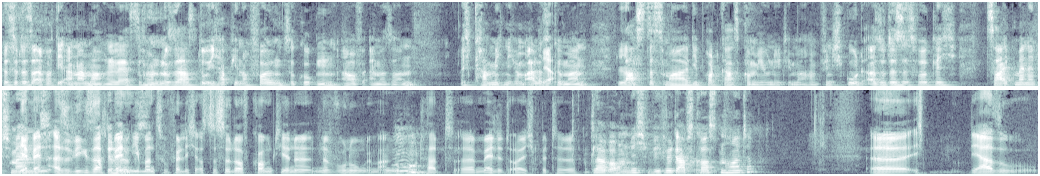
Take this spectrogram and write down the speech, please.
dass du das einfach die anderen machen lässt und du sagst, du, ich habe hier noch Folgen zu gucken auf Amazon. Ich kann mich nicht um alles Ja. kümmern. Lass das mal die Podcast-Community machen. Finde ich gut. Also das ist wirklich Zeitmanagement. Ja, wenn, also wie gesagt, wenn Deluxe. jemand zufällig aus Düsseldorf kommt, hier eine, eine Wohnung im Angebot Hm. hat, äh, meldet euch bitte. Klar, warum nicht? Wie viel darf es kosten heute? Äh, ich, ja, so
